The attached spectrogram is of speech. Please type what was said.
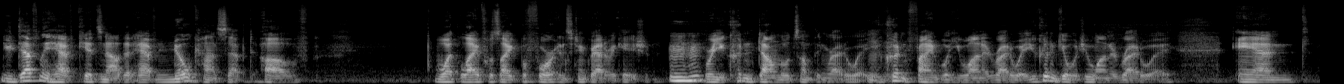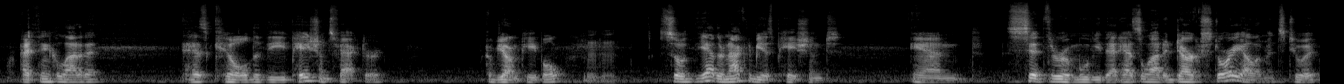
you definitely have kids now that have no concept of what life was like before instant gratification, Mhm. where you couldn't download something right away, you couldn't find what you wanted right away, you couldn't get what you wanted right away, and I think a lot of that has killed the patience factor of young people. So yeah, they're not going to be as patient and sit through a movie that has a lot of dark story elements to it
